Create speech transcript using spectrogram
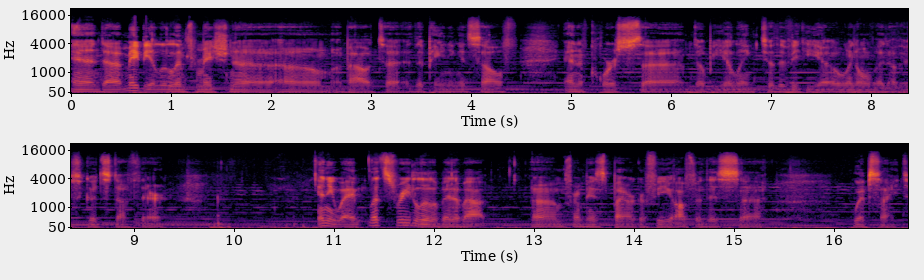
And uh, maybe a little information uh, um, about uh, the painting itself. And of course, uh, there'll be a link to the video and all that other good stuff there anyway, let's read a little bit about um, from his biography off of this uh, website.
